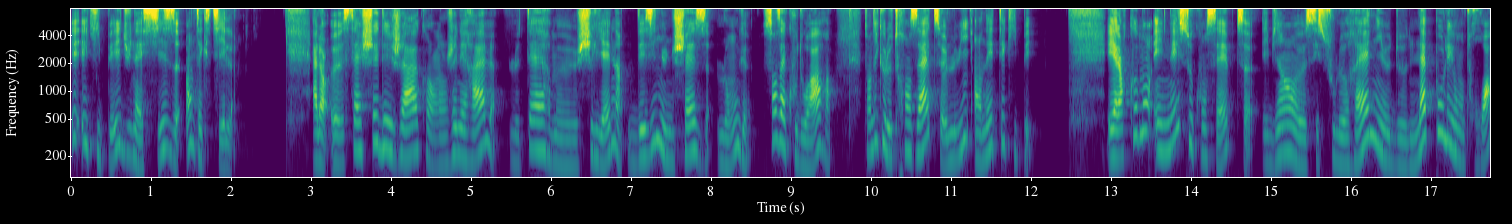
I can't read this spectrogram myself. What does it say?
et équipée d'une assise en textile. Alors, euh, sachez déjà qu'en général, le terme chilienne désigne une chaise longue, sans accoudoir, tandis que le transat, lui, en est équipé. Et alors, comment est né ce concept? Eh bien, euh, c'est sous le règne de Napoléon III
